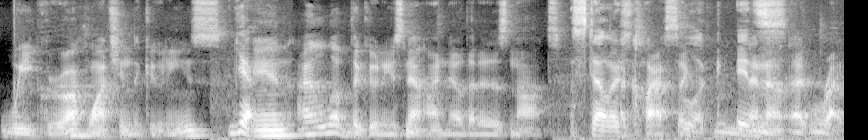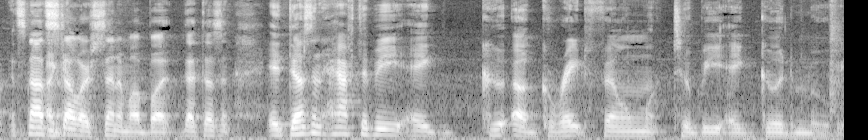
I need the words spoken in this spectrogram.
We grew up watching the Goonies, Yeah. and I love the Goonies. Now I know that it is not Stellar a classic. Look, it's know, uh, right. it's not I stellar cinema, but that doesn't it doesn't have to be a a great film to be a good movie.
